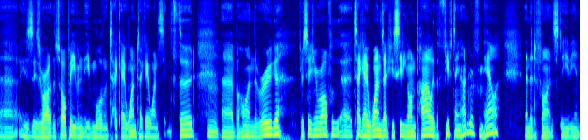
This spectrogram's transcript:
Uh, is is right at the top, even even more than TAC A1. TAC A1 sitting third, Mm. uh, behind the Ruger precision rifle. Uh, TAC A1's actually sitting on par with the 1500 from Howa and the Defiance Deviant.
